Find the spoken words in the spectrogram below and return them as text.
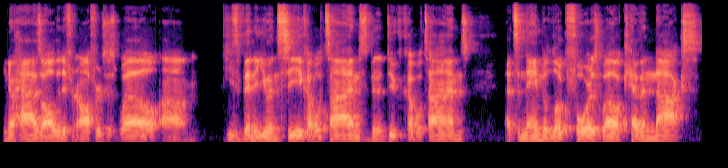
you know, has all the different offers as well. Um, he's been to UNC a couple of times. He's been to Duke a couple of times. That's a name to look for as well, Kevin Knox.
